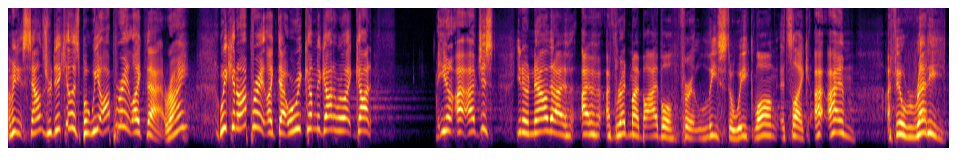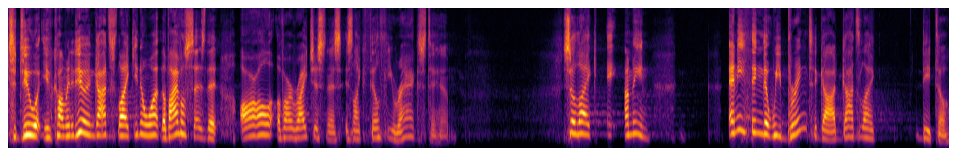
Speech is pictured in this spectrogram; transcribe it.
I mean, it sounds ridiculous, but we operate like that, right? We can operate like that where we come to God and we're like, God, you know, I, have just, you know, now that I've, I've, I've, read my Bible for at least a week long, it's like I, I am I feel ready to do what you've called me to do. And God's like, you know what? The Bible says that all of our righteousness is like filthy rags to Him. So, like, I mean, anything that we bring to God, God's like, dito.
